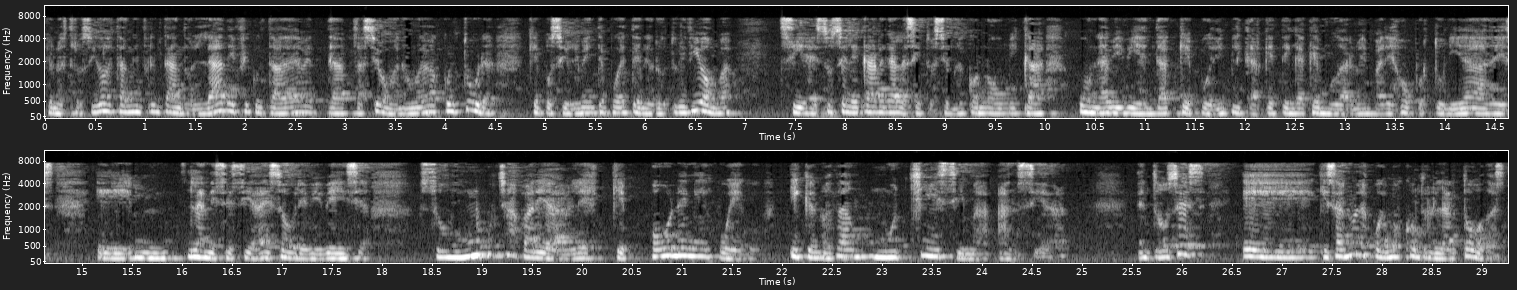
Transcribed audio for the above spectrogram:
que nuestros hijos están enfrentando la dificultad de adaptación a una nueva cultura, que posiblemente puede tener otro idioma, si a eso se le carga la situación económica, una vivienda que puede implicar que tenga que mudarme en varias oportunidades, eh, la necesidad de sobrevivencia, son muchas variables que ponen en juego y que nos dan muchísima ansiedad. Entonces, eh, quizás no las podemos controlar todas,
